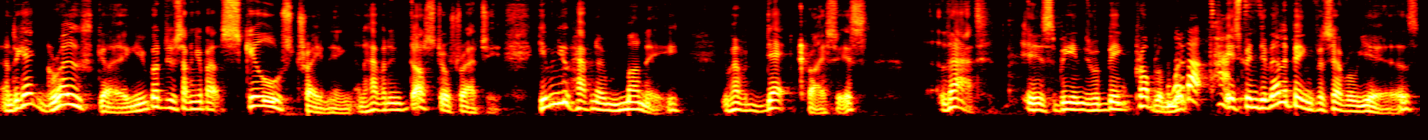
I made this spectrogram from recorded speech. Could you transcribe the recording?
And to get growth going, you've got to do something about skills training and have an industrial strategy. Given you have no money, you have a debt crisis, that is being a big problem. What but about tax? It's been developing for several years,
